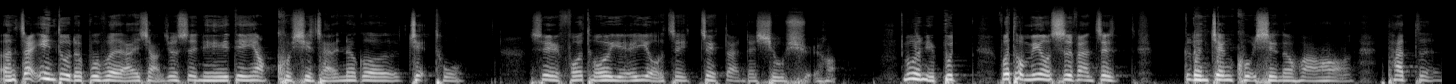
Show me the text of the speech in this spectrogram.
呃，在印度的部分来讲，就是你一定要苦行才能够解脱，所以佛陀也有这这段的修学哈。如果你不佛陀没有示范这人间苦行的话哈，他的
